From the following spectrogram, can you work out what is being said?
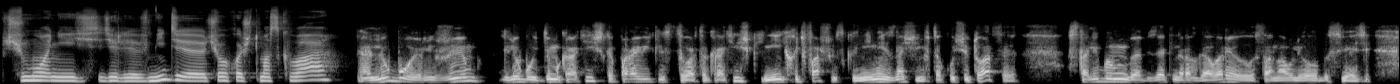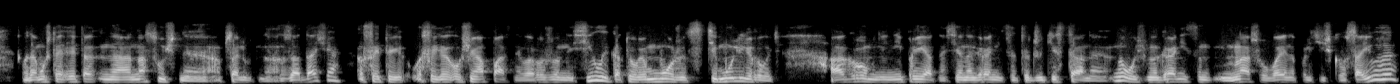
Почему они сидели в МИДе? Чего хочет Москва? Любой режим любое демократическое правительство, автократическое, не, хоть фашистское, не имеет значения. В такой ситуации с талибами бы обязательно разговаривал устанавливал бы связи. Потому что это насущная абсолютно задача с этой, с этой очень опасной вооруженной силой, которая может стимулировать огромные неприятности на границе Таджикистана, ну, в общем, на границе нашего военно-политического союза.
